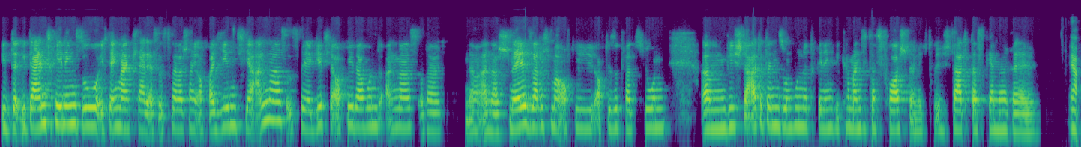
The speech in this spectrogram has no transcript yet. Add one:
wie, wie dein Training so, ich denke mal, klar, das ist ja wahrscheinlich auch bei jedem Tier anders. Es reagiert ja auch jeder Hund anders oder ne, anders schnell, sage ich mal, auf die, auf die Situation. Ähm, wie startet denn so ein Hundetraining? Wie kann man sich das vorstellen? Wie startet das generell? Ja,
